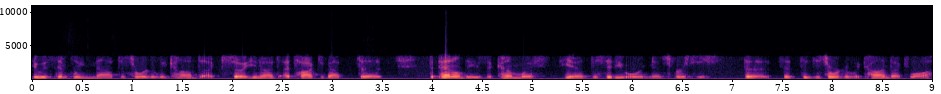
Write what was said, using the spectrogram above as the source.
it was simply not disorderly conduct. So you know, I, I talked about the the penalties that come with you know the city ordinance versus the, the, the disorderly conduct law.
